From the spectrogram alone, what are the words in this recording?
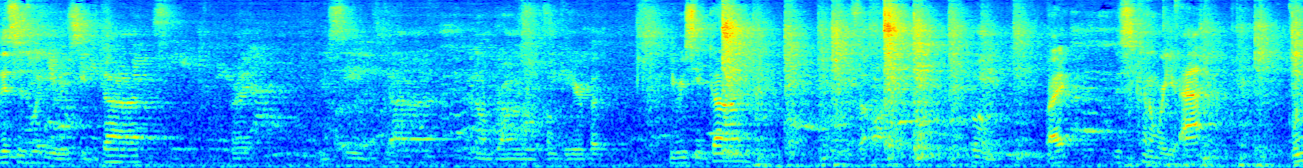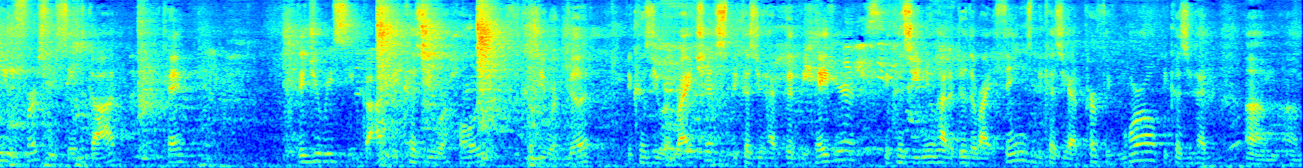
This is when you receive God, right? You see God. I know I'm drawing a little funky here, but you receive God. It's the R. Boom. Right? This is kind of where you're at. When you first received God, okay, did you receive God because you were holy, because you were good, because you were righteous, because you had good behavior, because you knew how to do the right things, because you had perfect moral, because you had um, um,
